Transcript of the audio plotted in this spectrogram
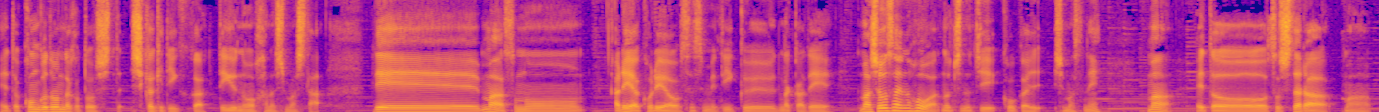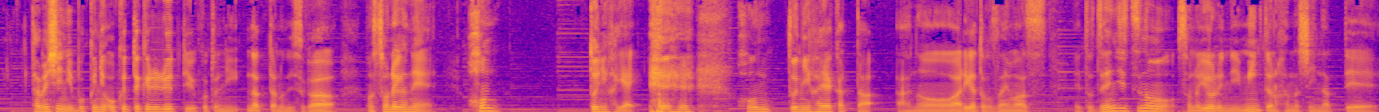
えっと、今後どんなことを仕掛けていくかっていうのを話しました。でまあそのあれやこれやを進めていく中でまあ詳細の方は後々公開しますね。まあえっとそしたらまあ試しに僕に送ってくれるっていうことになったのですが、まあ、それがね本当に早い。本当に早かった。あのー、ありがとうございます。えっと前日のその夜にミントの話になって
